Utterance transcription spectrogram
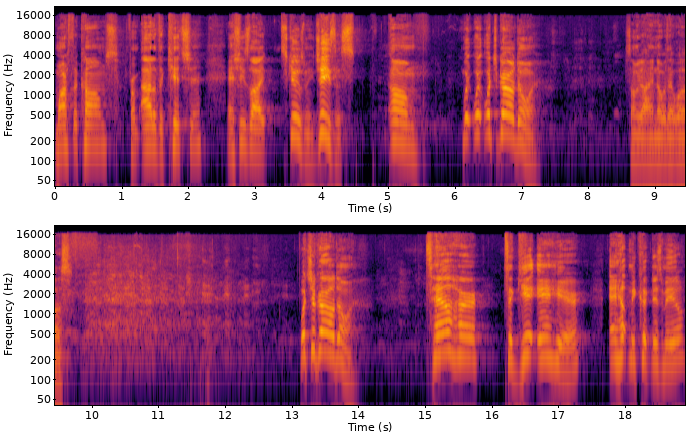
Martha comes from out of the kitchen and she's like, Excuse me, Jesus, um, what, what, what your girl doing? Some of y'all didn't know what that was. what your girl doing? Tell her to get in here and help me cook this meal.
